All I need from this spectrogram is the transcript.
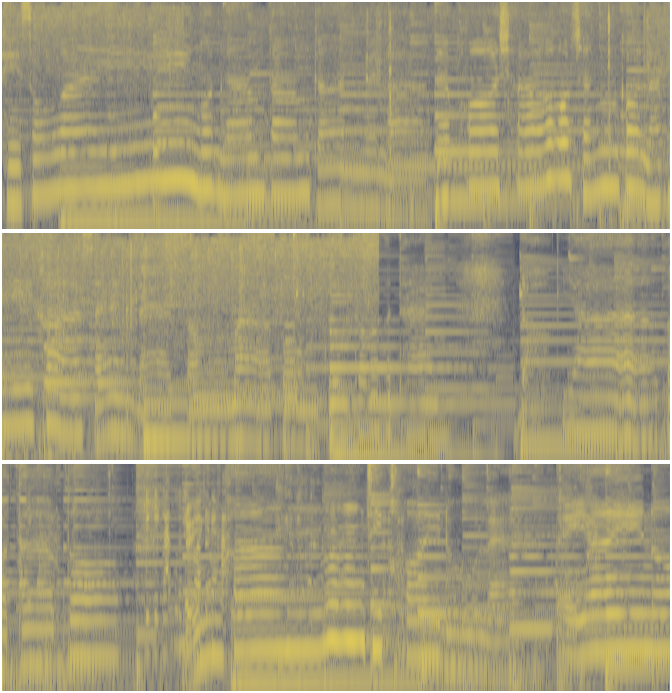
ให้ทรงไว้งดงามตามกา เช้าฉันก็ไหลค่าแสงแดดส่องมาปกคลุมทดแทน ดอกหญ้าก็เติบโตด้วยน้ำค้างที่คอยดูแล แต่ใยหนอ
